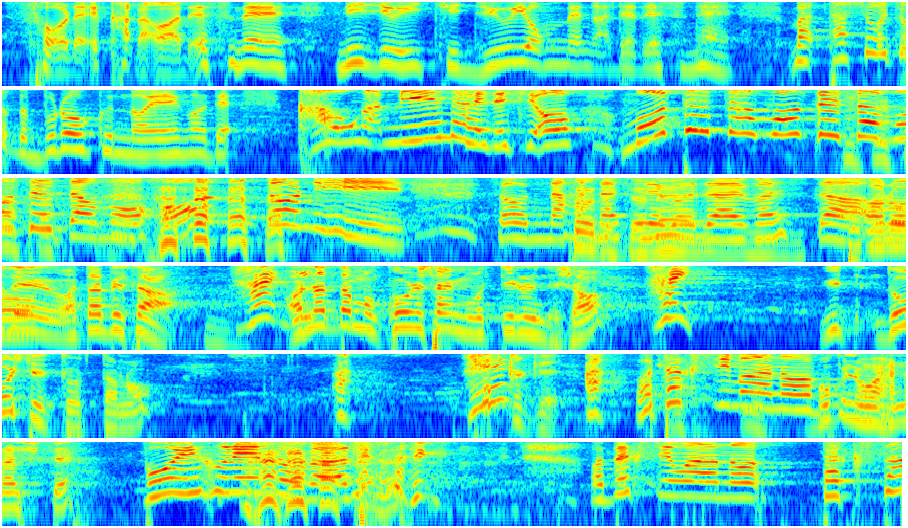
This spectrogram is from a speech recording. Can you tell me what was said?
それからはですね2114メガでですねまあ多少ちょっとブロークンの英語で顔が見えないでしょ？モテたモテたモテた。もう本当に。そんな話でございました、ね、ところで渡辺さん、はい、あなたもコールサイン持っているんでしょ？はい。どうして取ったの？あきっかけ。あ私もあの僕の話して。ボーイフレンドが 私はあのたくさん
